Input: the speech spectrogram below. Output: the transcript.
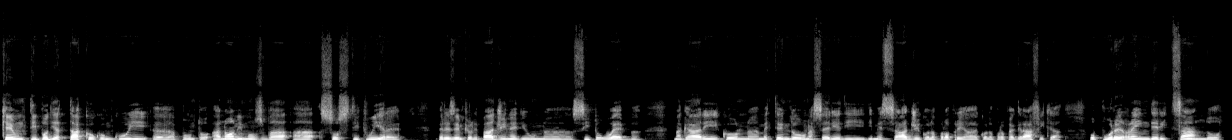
che è un tipo di attacco con cui eh, appunto Anonymous va a sostituire, per esempio, le pagine di un uh, sito web magari con, mettendo una serie di, di messaggi con la, propria, con la, propria, grafica, oppure reindirizzando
